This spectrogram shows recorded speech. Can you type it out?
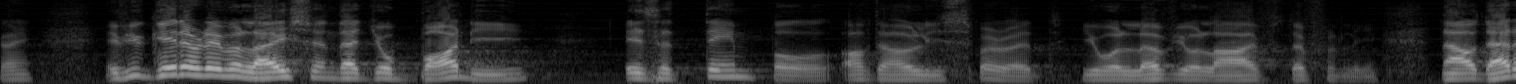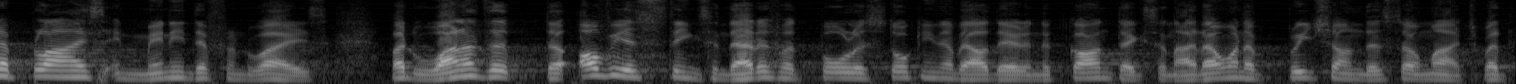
Okay? If you get a revelation that your body is a temple of the Holy Spirit, you will live your lives differently. Now, that applies in many different ways. But one of the, the obvious things, and that is what Paul is talking about there in the context, and I don't want to preach on this so much, but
